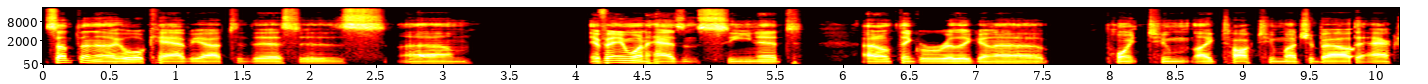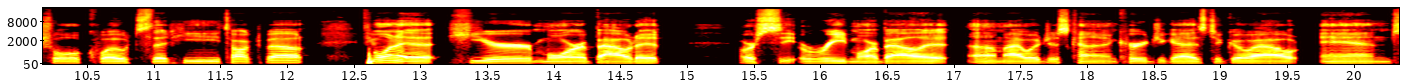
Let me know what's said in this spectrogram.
something a little caveat to this is um, if anyone hasn't seen it, I don't think we're really gonna point too like talk too much about the actual quotes that he talked about. If you want to hear more about it or see or read more about it, um, I would just kind of encourage you guys to go out and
